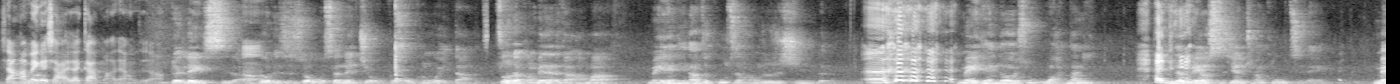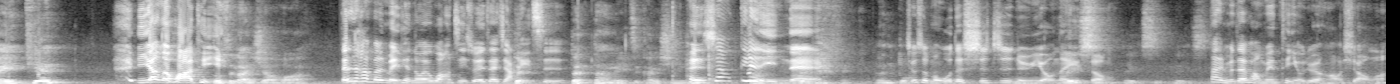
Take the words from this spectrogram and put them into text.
讲他每个小孩在干嘛这样子啊？对，类似啊，嗯、或者是说我生了九个，我很伟大。坐在旁边的那个阿妈，每天听到这故事，好像都是新的。嗯。每天都会说哇，那你真的没有时间穿裤子嘞？每天一样的话题，都是烂笑话。但是他们每天都会忘记，所以再讲一次。但但每次开心，很像电影呢、欸，很短，就什么我的失智女友那一种，类似类似。那你们在旁边听，有觉得很好笑吗？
